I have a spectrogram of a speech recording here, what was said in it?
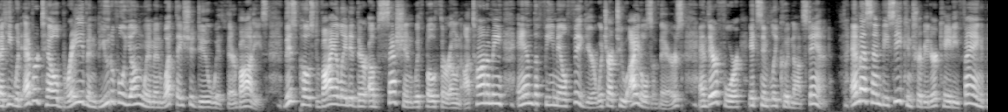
that he would ever tell brave and beautiful young women what they should do with their bodies. This post violated their obsession with both their own autonomy and the female figure, which are two idols of theirs, and therefore it simply could not stand. MSNBC contributor Katie Phang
